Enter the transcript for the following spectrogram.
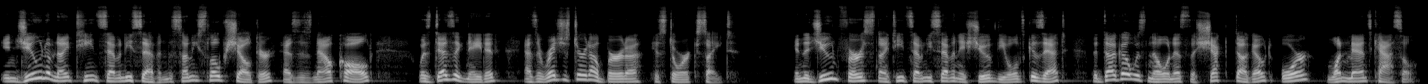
In June of 1977, the Sunny Slope Shelter, as it is now called, was designated as a registered Alberta historic site. In the June 1, 1977 issue of the Olds Gazette, the dugout was known as the Scheck Dugout or One Man's Castle.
